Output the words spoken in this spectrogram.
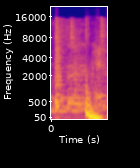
Monday.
